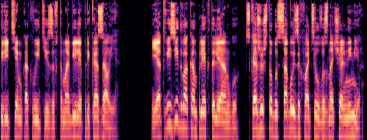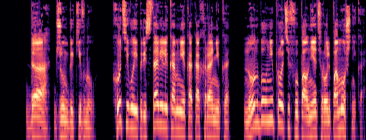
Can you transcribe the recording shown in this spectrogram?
Перед тем, как выйти из автомобиля, приказал я. И отвези два комплекта Лиангу. Скажи, чтобы с собой захватил в изначальный мир. Да, Джунга кивнул. Хоть его и приставили ко мне как охранника, но он был не против выполнять роль помощника.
